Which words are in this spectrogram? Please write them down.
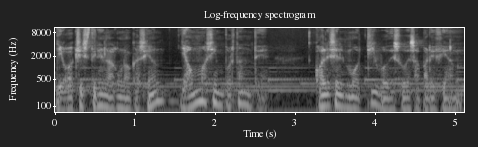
¿Llegó a existir en alguna ocasión? Y aún más importante, ¿cuál es el motivo de su desaparición?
